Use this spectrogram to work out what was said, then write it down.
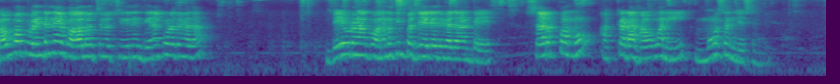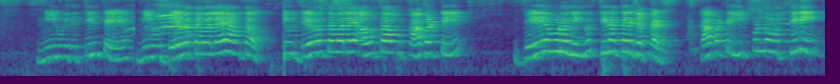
హవ్వకు వెంటనే ఒక ఆలోచన వచ్చింది నేను తినకూడదు కదా. దేవుడు నాకు అనుమతింపజేయలేదు కదా అంటే సర్పము అక్కడ హవ్వని మోసం చేసింది. నీవు ఇది తింటే నీవు దేవత వలే అవుతావు. నీవు దేవత వలే అవుతావు కాబట్టి దేవుడు నిన్ను తినద్దని చెప్పాడు. కాబట్టి ఇప్పుడు నువ్వు తిని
